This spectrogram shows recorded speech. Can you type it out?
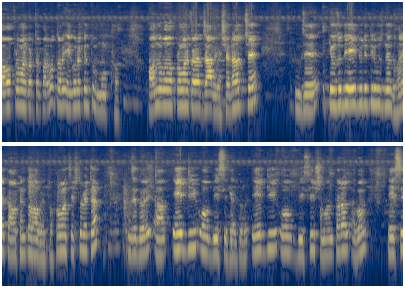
অন্যভাবে প্রমাণ করতে পারব, তবে এগুলো কিন্তু মুখ্য অন্য অন্যভাবে প্রমাণ করা যাবে, সেটা হচ্ছে যে কেউ যদি এই দুটি ত্রিভুজ নিয়ে ধরে, তাও কিন্তু হবে। তো প্রমাণ সিস্টেম এটা, যে ধরি এডি ও বিসি খেয়াল করো। এডি ও বিসি সমান্তরাল এবং এসি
